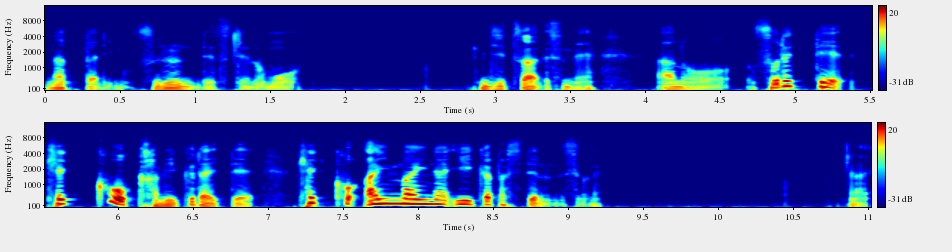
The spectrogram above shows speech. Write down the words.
なったりもするんですけども、実はですね、あの、それって結構噛み砕いて、結構曖昧な言い方してるんですよね。はい。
